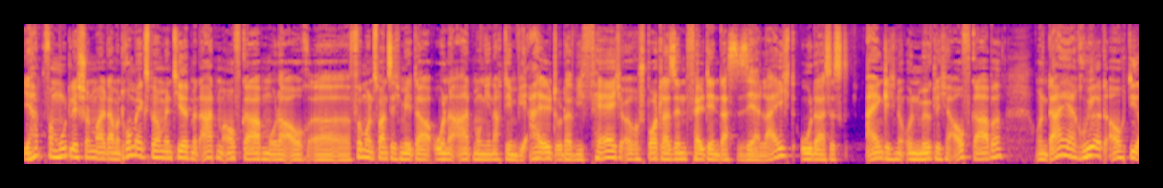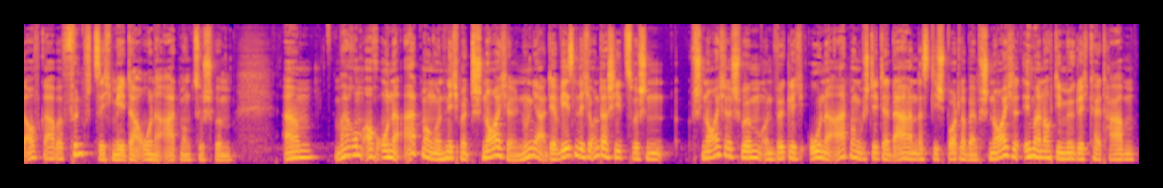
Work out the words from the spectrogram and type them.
Ihr habt vermutlich schon mal damit rumexperimentiert mit Atemaufgaben oder auch äh, 25 Meter ohne Atmung, je nachdem wie alt oder wie fähig eure Sportler sind, fällt denen das sehr leicht oder es ist eigentlich eine unmögliche Aufgabe und daher rührt auch die Aufgabe 50 Meter ohne Atmung zu schwimmen. Ähm, warum auch ohne Atmung und nicht mit Schnorcheln? Nun ja, der wesentliche Unterschied zwischen Schnorchelschwimmen und wirklich ohne Atmung besteht ja darin, dass die Sportler beim Schnorchel immer noch die Möglichkeit haben,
